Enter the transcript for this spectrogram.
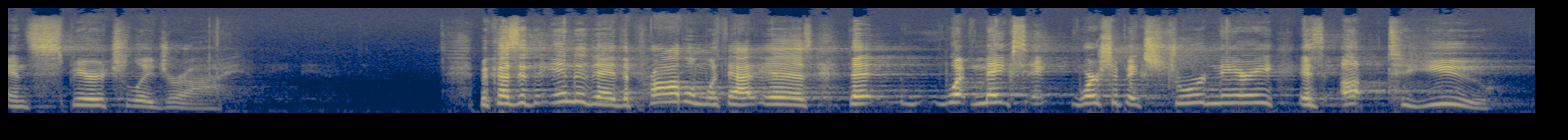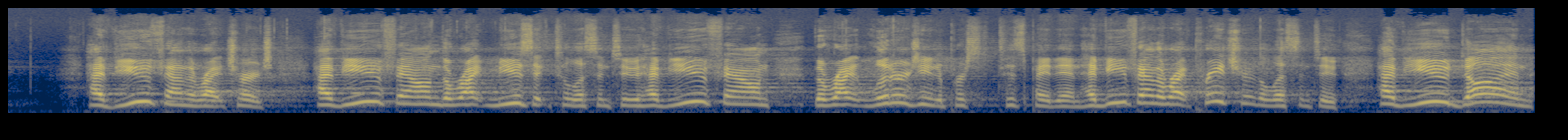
and spiritually dry. Because at the end of the day, the problem with that is that what makes worship extraordinary is up to you. Have you found the right church? Have you found the right music to listen to? Have you found the right liturgy to participate in? Have you found the right preacher to listen to? Have you done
